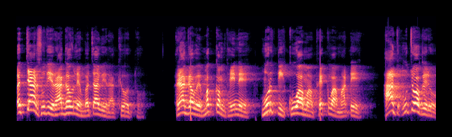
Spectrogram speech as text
અત્યાર સુધી રાઘવને બચાવી રાખ્યો હતો. રાઘવે મક્કમ થઈને મૂર્તિ કૂવામાં ફેંકવા માટે હાથ ઊંચો કર્યો,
